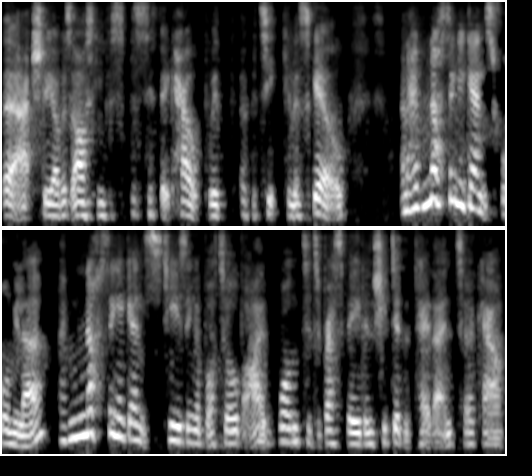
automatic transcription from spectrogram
that actually I was asking for specific help with a particular skill. And I have nothing against formula. I have nothing against using a bottle, but I wanted to breastfeed and she didn't take that into account.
